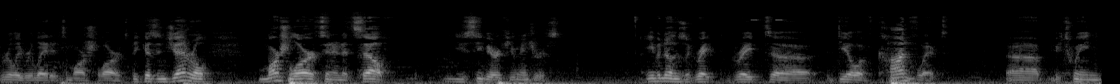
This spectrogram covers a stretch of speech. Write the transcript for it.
really related to martial arts. Because in general, martial arts in and itself, you see very few injuries. Even though there's a great great uh, deal of conflict uh, between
